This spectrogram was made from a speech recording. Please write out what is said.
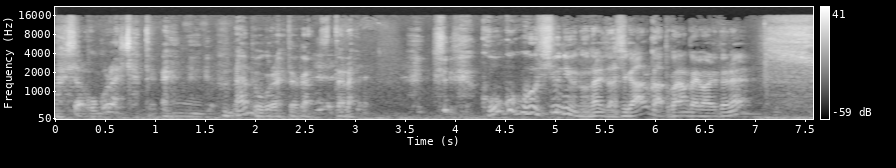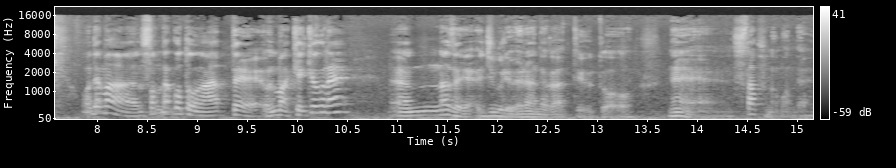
そしたら怒られちゃってね、なんで怒られたかっつったら 広告収入のない雑誌があるかとかなんか言われてねほんでまあそんなことがあって、まあ、結局ねなぜジブリを選んだかっていうとねスタッフの問題、はい。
